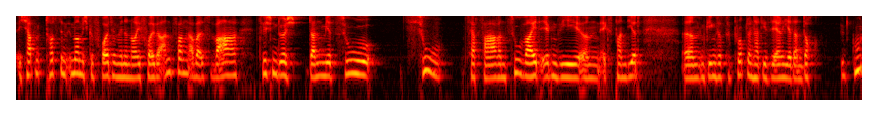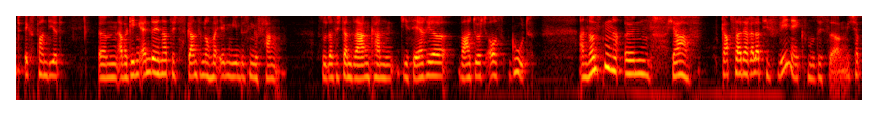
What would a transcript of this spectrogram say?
Ich habe trotzdem immer mich gefreut, wenn wir eine neue Folge anfangen, aber es war zwischendurch dann mir zu, zu zerfahren, zu weit irgendwie ähm, expandiert. Ähm, Im Gegensatz zu Brooklyn hat die Serie dann doch gut expandiert. Ähm, aber gegen Ende hin hat sich das Ganze nochmal irgendwie ein bisschen gefangen. So dass ich dann sagen kann, die Serie war durchaus gut. Ansonsten, ähm, ja, gab es leider relativ wenig, muss ich sagen. Ich habe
